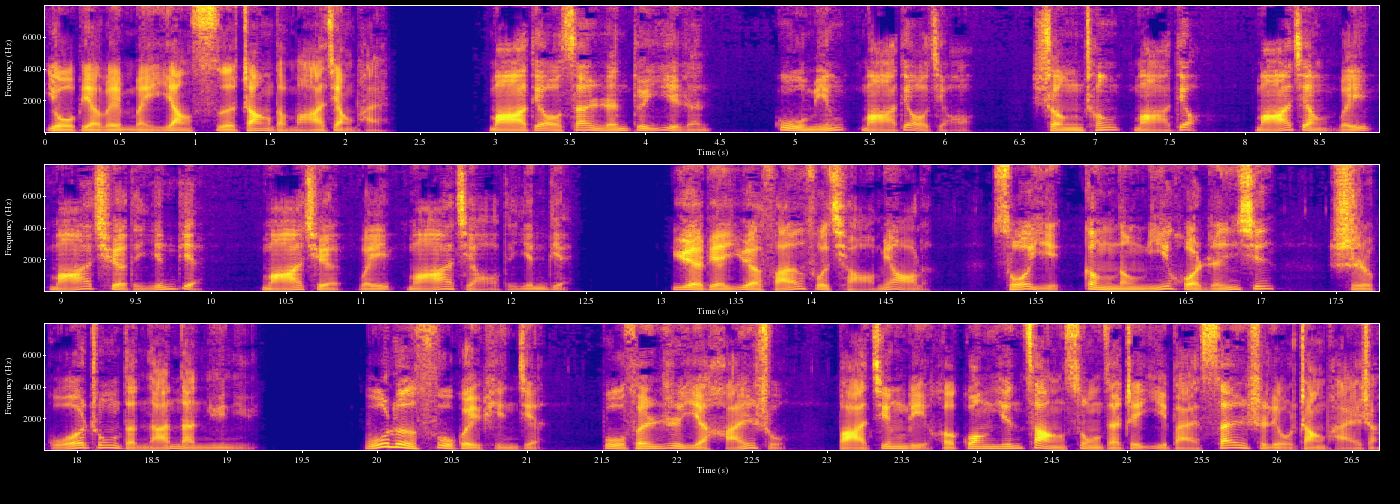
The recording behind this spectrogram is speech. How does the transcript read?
又变为每样四张的麻将牌。马吊三人对一人，故名马吊脚，省称马吊。麻将为麻雀的音变，麻雀为马脚的音变，越变越繁复巧妙了，所以更能迷惑人心，使国中的男男女女，无论富贵贫贱，不分日夜寒暑。把精力和光阴葬送在这一百三十六张牌上。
